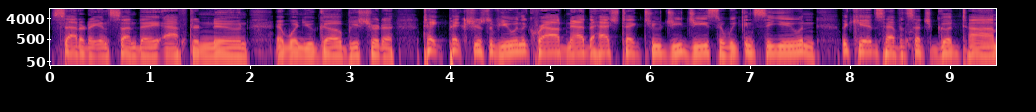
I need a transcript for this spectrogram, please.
Saturday and Sunday afternoon. And when you go, be sure to take pictures of you in the crowd and add the hashtag 2GG so we can see you and the kids having such a good time.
